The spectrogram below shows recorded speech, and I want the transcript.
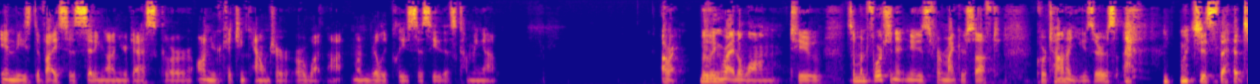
in these devices sitting on your desk or on your kitchen counter or whatnot. I'm really pleased to see this coming up. All right, moving right along to some unfortunate news for Microsoft Cortana users, which is that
